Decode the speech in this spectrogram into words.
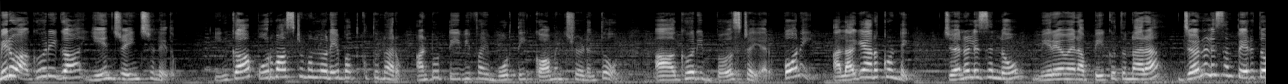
మీరు అఘోరిగా ఏం జయించలేదు. ఇంకా పూర్వాశ్రమంలోనే బతుకుతున్నారు అంటూ టీవీ ఫైవ్ మూర్తి కామెంట్ చేయడంతో ఆ అఘోరి బర్స్ట్ అయ్యారు. పోనీ అలాగే అనుకోండి. జర్నలిజంలో మీరేమైనా పీకుతున్నారా? జర్నలిజం పేరుతో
